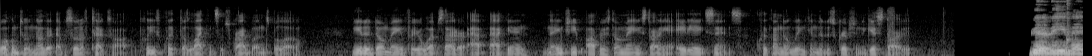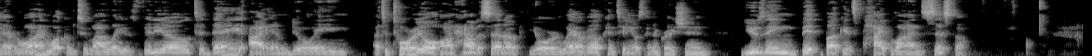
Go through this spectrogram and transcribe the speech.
Welcome to another episode of Tech Talk. Please click the like and subscribe buttons below. Need a domain for your website or app backend? Namecheap offers domains starting at 88 cents. Click on the link in the description to get started. Good evening, everyone. Welcome to my latest video. Today, I am doing a tutorial on how to set up your Laravel continuous integration using Bitbucket's pipeline system.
